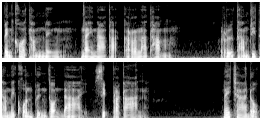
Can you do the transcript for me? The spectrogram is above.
เป็นข้อธรรมหนึ่งในนาถกรณธรรม หรือธรรมที่ทำให้คนพึ่งตนได้สิบประการ ในชาดก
